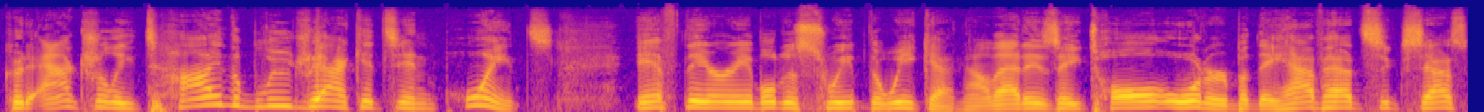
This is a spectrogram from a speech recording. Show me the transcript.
could actually tie the Blue Jackets in points if they are able to sweep the weekend. Now, that is a tall order, but they have had success,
